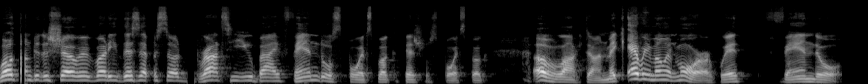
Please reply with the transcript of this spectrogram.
Welcome to the show, everybody. This episode brought to you by FanDuel Sportsbook, official sportsbook of Locked On. Make every moment more with FanDuel.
